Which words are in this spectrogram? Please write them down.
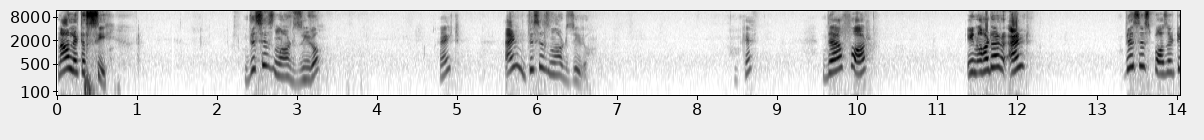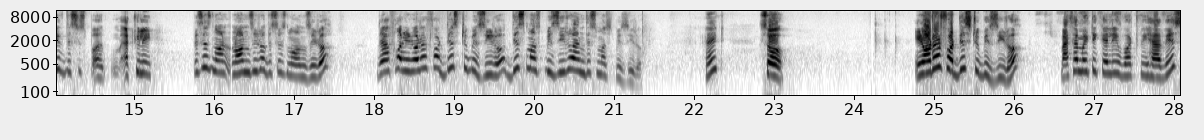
Now, let us see this is not 0 right and this is not 0 okay. Therefore, in order and this is positive this is actually this is non, zero this is non zero therefore, in order for this to be 0 this must be 0 and this must be 0 right. So, in order for this to be 0 mathematically what we have is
